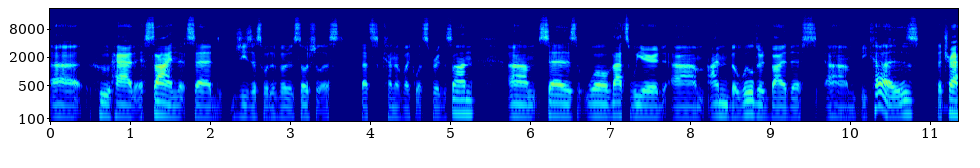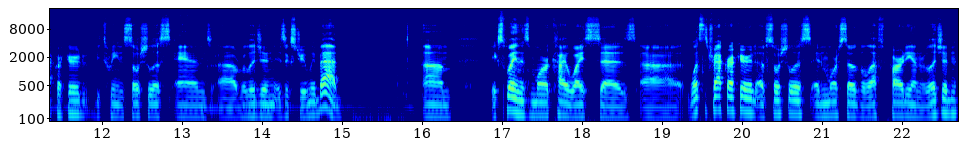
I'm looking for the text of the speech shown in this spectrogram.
uh, who had a sign that said Jesus would have voted socialist. That's kind of like what spurred this on. Um, says, well, that's weird. Um, I'm bewildered by this um, because the track record between socialists and uh, religion is extremely bad. Um, explain this more, Kai Weiss says, uh, What's the track record of socialists and more so the left party on religion?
